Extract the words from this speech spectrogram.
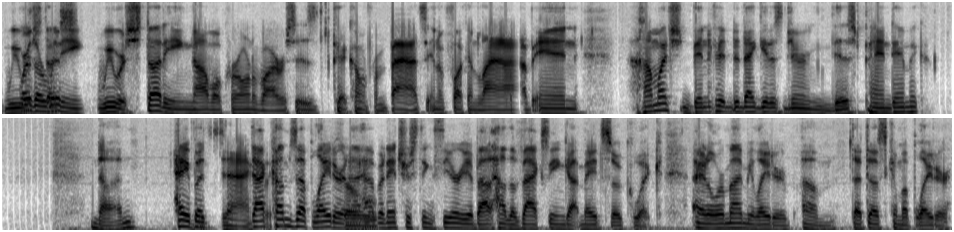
we Where were the risk- studying we were studying novel coronaviruses that come from bats in a fucking lab and how much benefit did that get us during this pandemic none. Hey, but exactly that comes up later, and I have an interesting theory about how the vaccine got made so quick. It'll remind me later. Um, that does come up later.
